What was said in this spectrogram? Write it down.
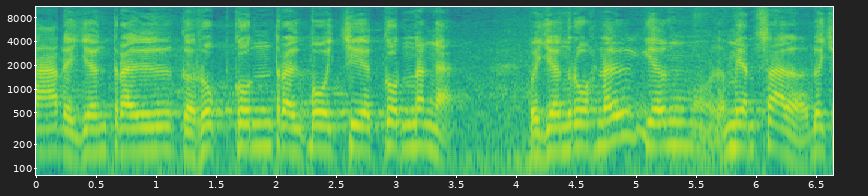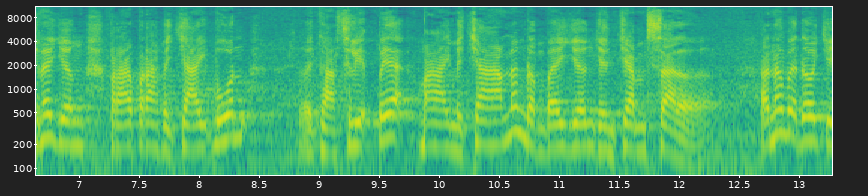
ការដែលយើងត្រូវគោរពគុណត្រូវបូជាគុណហ្នឹងបើយើងរស់នៅយើងមានសិលដូច្នេះយើងប្រើប្រាស់បច្ច័យ4ដូចថាស្លៀកពាក់បាយមួយចានហ្នឹងដើម្បីយើងចិញ្ចឹមសិលអាហ្នឹងវាដូចជា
